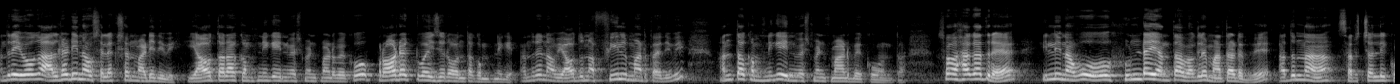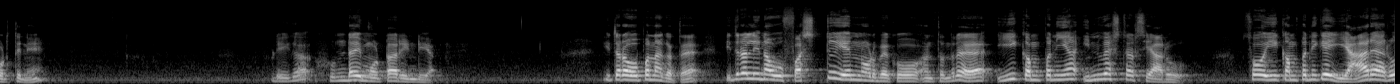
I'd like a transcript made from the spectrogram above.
ಅಂದರೆ ಇವಾಗ ಆಲ್ರೆಡಿ ನಾವು ಸೆಲೆಕ್ಷನ್ ಮಾಡಿದ್ದೀವಿ ಯಾವ ಥರ ಕಂಪ್ನಿಗೆ ಇನ್ವೆಸ್ಟ್ಮೆಂಟ್ ಮಾಡಬೇಕು ಪ್ರಾಡಕ್ಟ್ ವೈಸ್ ಇರೋವಂಥ ಕಂಪ್ನಿಗೆ ಅಂದರೆ ನಾವು ಯಾವುದನ್ನ ಫೀಲ್ ಮಾಡ್ತಾ ಇದ್ದೀವಿ ಅಂಥ ಕಂಪ್ನಿಗೆ ಇನ್ವೆಸ್ಟ್ಮೆಂಟ್ ಮಾಡಬೇಕು ಅಂತ. ಸೊ ಹಾಗಾದರೆ ಇಲ್ಲಿ ನಾವು ಹುಂಡೈ ಅಂತ ಆವಾಗಲೇ ಮಾತಾಡಿದ್ವಿ. ಅದನ್ನು ಸರ್ಚಲ್ಲಿ ಕೊಡ್ತೀನಿ. ಈಗ ಹುಂಡೈ ಮೋಟಾರ್ ಇಂಡಿಯಾ ಈ ಥರ ಓಪನ್ ಆಗುತ್ತೆ. ಇದರಲ್ಲಿ ನಾವು ಫಸ್ಟ್ ಏನು ನೋಡಬೇಕು ಅಂತಂದರೆ ಈ ಕಂಪನಿಯ ಇನ್ವೆಸ್ಟರ್ಸ್ ಯಾರು? ಸೊ ಈ ಕಂಪನಿಗೆ ಯಾರ್ಯಾರು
